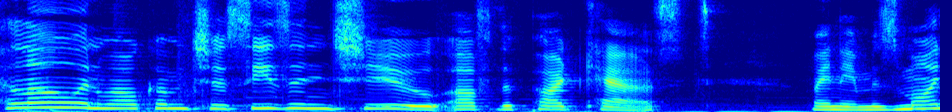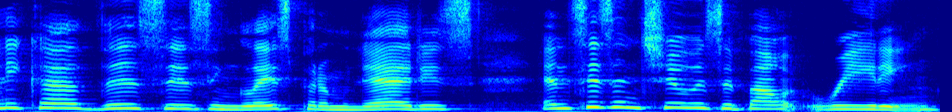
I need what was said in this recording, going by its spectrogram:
Hello and welcome to season 2 of the podcast. My name is Monica, this is Inglês para Mulheres, and season 2 is about reading.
